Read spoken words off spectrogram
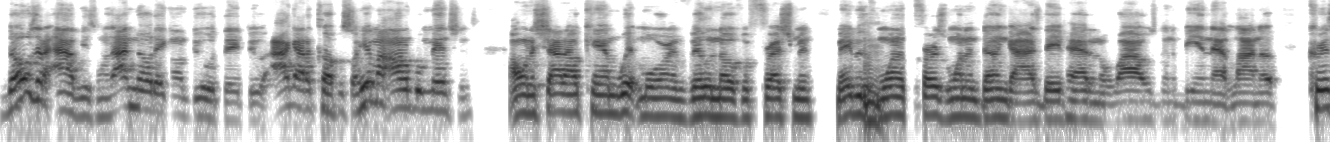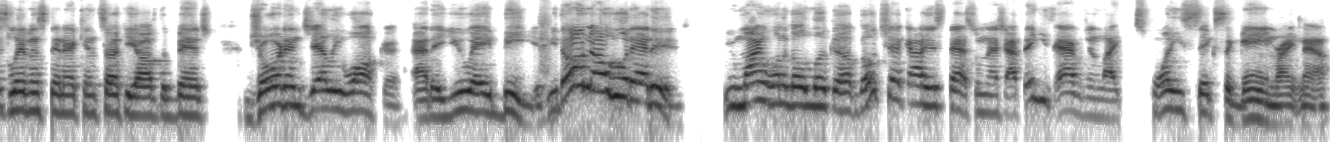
Those are the obvious ones. I know they're gonna do what they do. I got a couple. So here are my honorable mentions. I want to shout out Cam Whitmore and Villanova freshman. Maybe mm. one of the first one and done guys they've had in a while who's going to be in that lineup. Chris Livingston at Kentucky off the bench, Jordan Jelly Walker at a UAB. If you don't know who that is, you might want to go look up, go check out his stats from that year. I think he's averaging like 26 a game right now.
